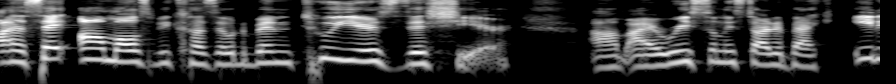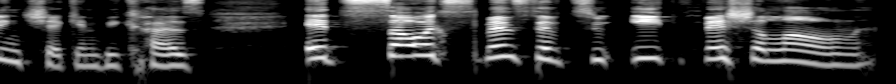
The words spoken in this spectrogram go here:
i say almost because it would have been two years this year. Um, i recently started back eating chicken because it's so expensive to eat fish alone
